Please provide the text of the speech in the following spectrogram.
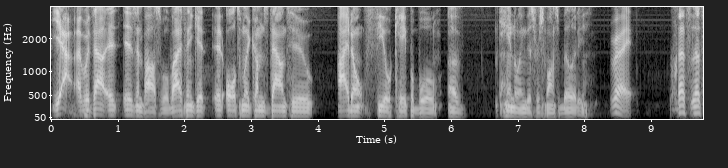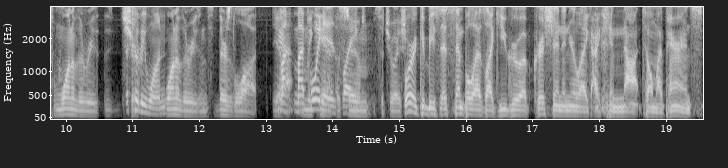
Yeah. Without it is impossible, but I think it it ultimately comes down to I don't feel capable of handling this responsibility. right. That's that's one of the reasons. Sure. could be one. One of the reasons. There's a lot. Yeah, My- my point can't is, like- assume situation. Or it could be as simple as like you grew up Christian and you're like, I cannot tell my parents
